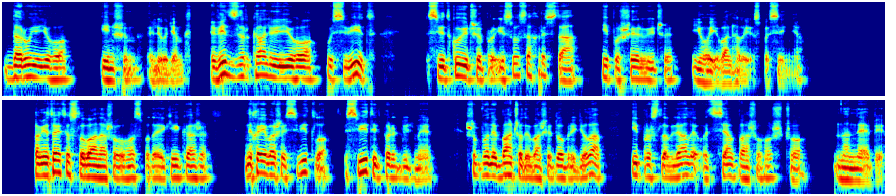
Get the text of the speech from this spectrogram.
дарує його іншим людям, віддзеркалює його у світ, свідкуючи про Ісуса Христа і поширюючи Його Євангеліє Спасіння. Пам'ятайте слова нашого Господа, який каже: Нехай ваше світло світить перед людьми, щоб вони бачили ваші добрі діла і прославляли Отця вашого, що на небі.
